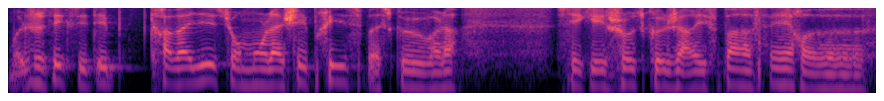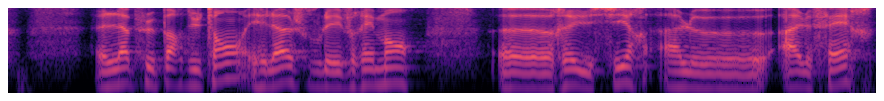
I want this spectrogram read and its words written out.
Moi, je sais que c'était travailler sur mon lâcher prise parce que voilà, c'est quelque chose que j'arrive pas à faire euh, la plupart du temps. Et là, je voulais vraiment euh, réussir à le, faire.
